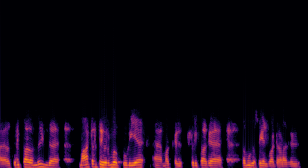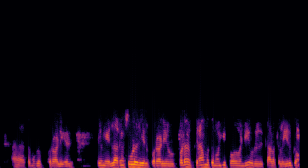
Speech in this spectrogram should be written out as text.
அதாவது குறிப்பா வந்து இந்த மாற்றத்தை விரும்பக்கூடிய மக்கள் குறிப்பாக சமூக செயல்பாட்டாளர்கள் சமூக போராளிகள் இவங்க எல்லாரும் சூழலியல் போராளிகள் உட்பட கிராமத்தை நோக்கி போக வேண்டிய ஒரு காலத்துல இருக்கும்.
